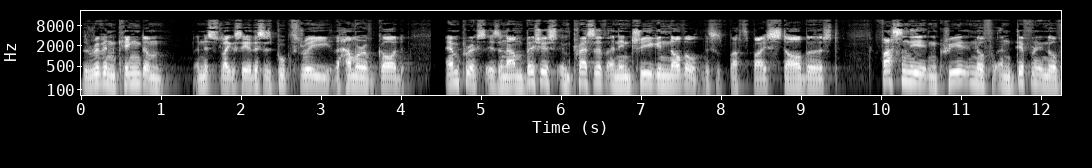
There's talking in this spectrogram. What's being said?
the Riven Kingdom, and this, like I say, this is book three, The Hammer of God. Empress is an ambitious, impressive, and intriguing novel. This is by Starburst. Fascinating, creative enough, and different enough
